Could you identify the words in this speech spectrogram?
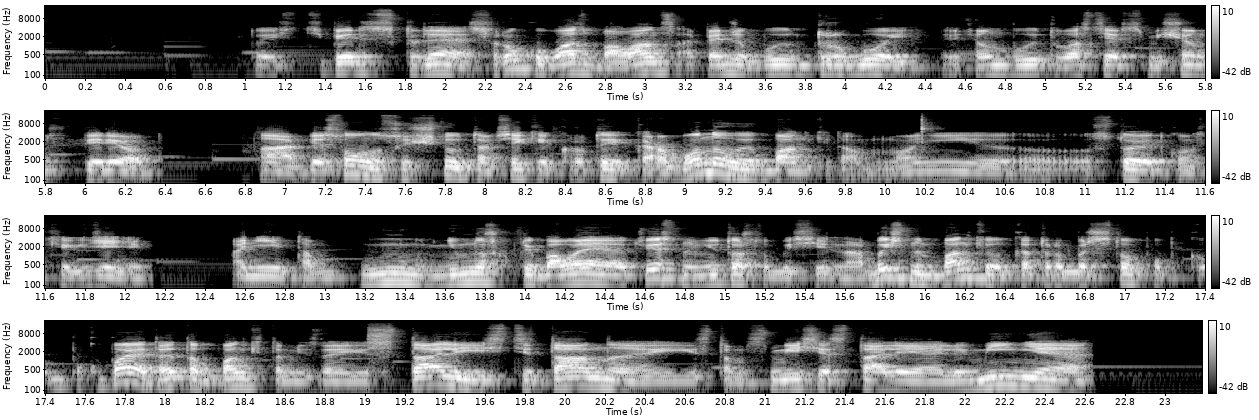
То есть теперь, стреляя с рук, у вас баланс, опять же, будет другой. То есть он будет у вас теперь смещен вперед. А, безусловно, существуют там всякие крутые карбоновые банки, там, но они э, стоят конских денег. Они там ну, немножко прибавляют вес, но не то чтобы сильно. Обычно банки, вот, которые большинство пок- покупает, это банки там, не знаю, из стали, из титана, из там смеси стали и алюминия.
